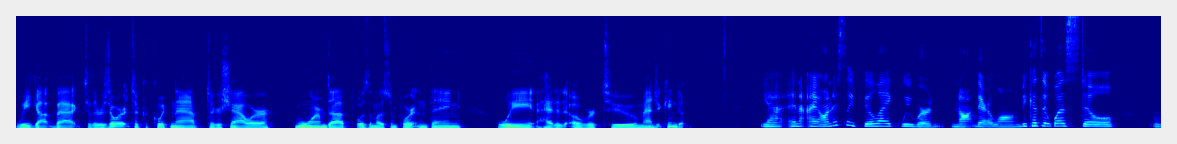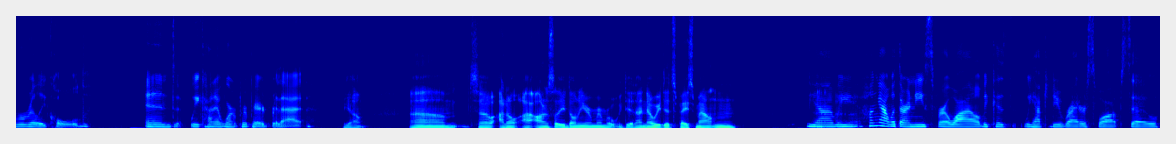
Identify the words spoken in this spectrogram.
we got back to the resort, took a quick nap, took a shower, warmed up was the most important thing. We headed over to Magic Kingdom. Yeah, and I honestly feel like we were not there long because it was still really cold and we kind of weren't prepared for that. Yeah. Um, so I don't. I honestly don't even remember what we did. I know we did Space Mountain. Yeah, we hung out with our niece for a while because we have to do rider swaps. So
